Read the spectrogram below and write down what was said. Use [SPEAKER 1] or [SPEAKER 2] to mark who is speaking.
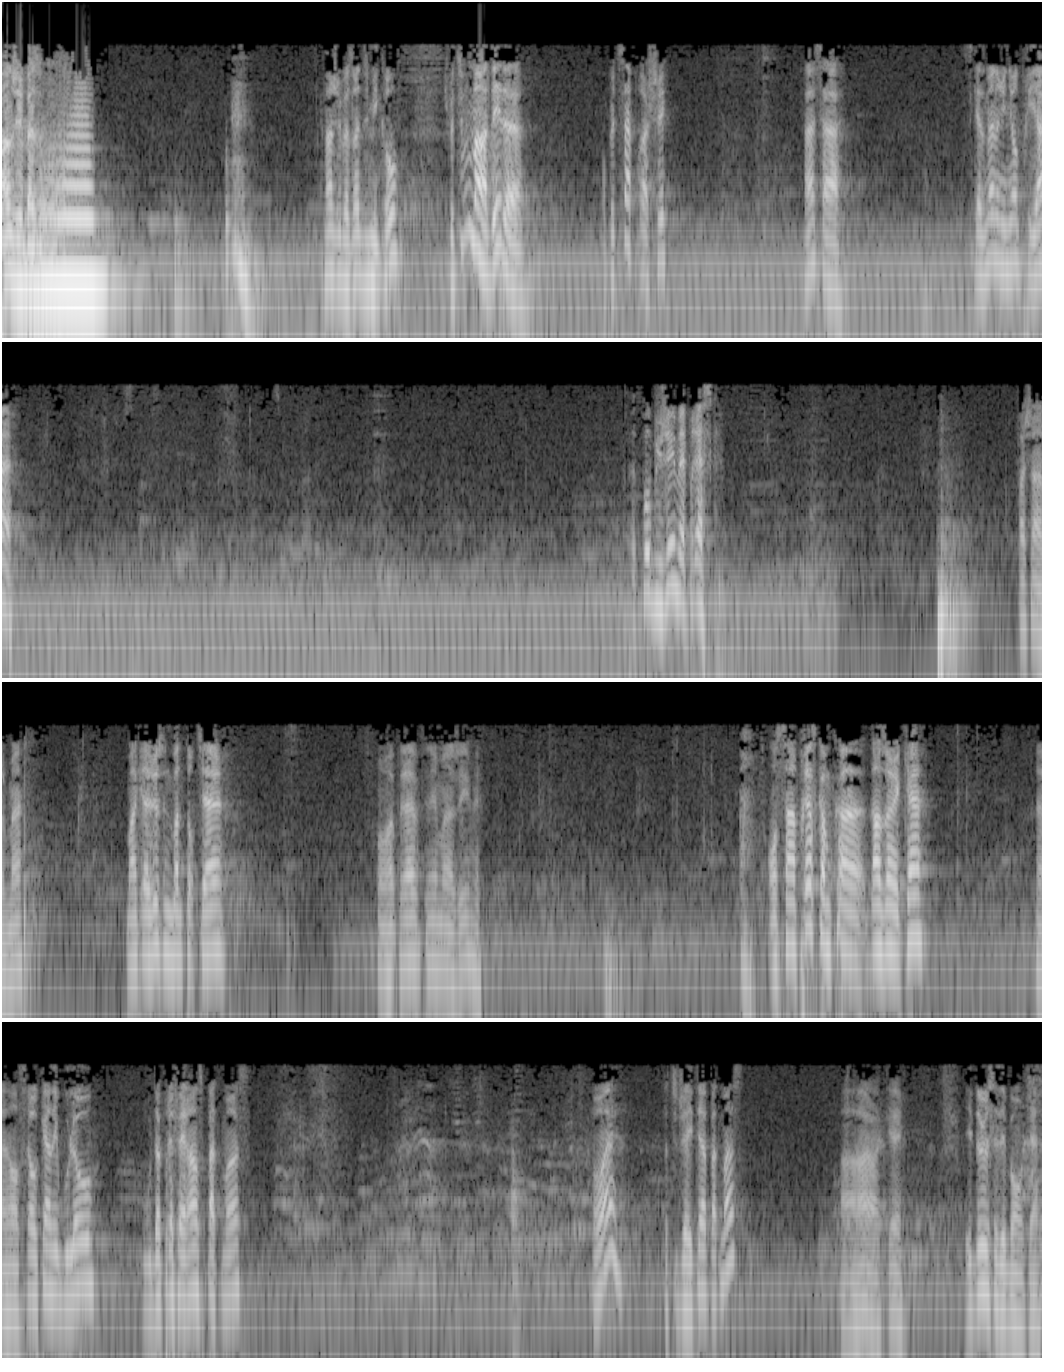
[SPEAKER 1] J'ai besoin. Besoin du micro. Je peux-tu vous demander de. On peut-tu s'approcher? Hein, ça. C'est quasiment une réunion de prière. Pas obligé, mais presque. Faire changement. Manquerait juste une bonne tourtière. On va après finir manger, mais. On se sent presque comme quand, dans un camp. Euh, on serait au camp des boulots, ou de préférence Patmos. Ouais? As-tu déjà été à Patmos? Ah, ok. Les deux, c'est des bons camps.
